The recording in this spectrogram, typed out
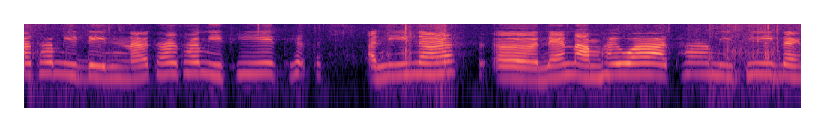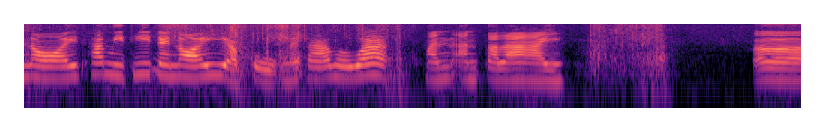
ถ้าถ้ามีดินนะ ถ้าถ้ามีที่อันนี้นะเอ่อแนะนำให้ว่าถ้ามีที่น้อยๆถ้ามีที่น้อยๆอย่าปลูกนะคะ เพราะว่ามันอันตราย เอ่อ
